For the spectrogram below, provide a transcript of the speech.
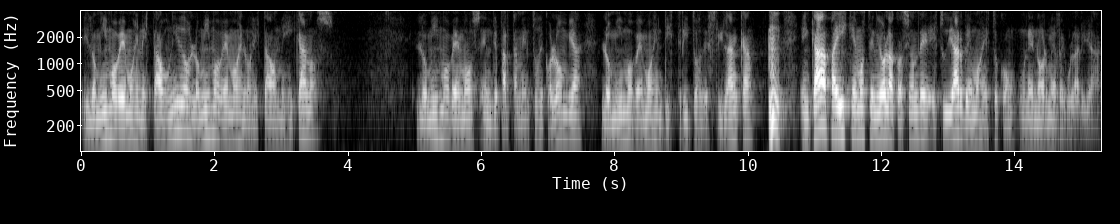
Y lo mismo vemos en Estados Unidos, lo mismo vemos en los estados mexicanos, lo mismo vemos en departamentos de Colombia, lo mismo vemos en distritos de Sri Lanka. en cada país que hemos tenido la ocasión de estudiar vemos esto con una enorme regularidad.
